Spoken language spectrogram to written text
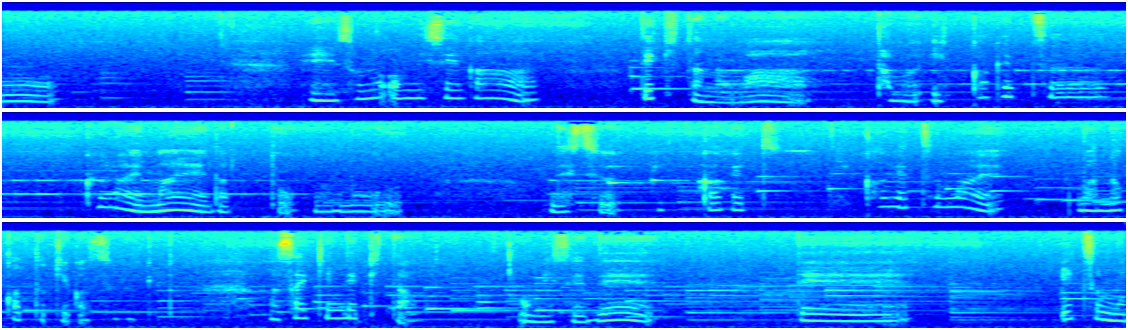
ど、えー、そのお店ができたのは多分1ヶ月くらい前だと思うんです。1ヶ月ヶ月前はなかった気がするけど、まあ、最近できたお店ででいつも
